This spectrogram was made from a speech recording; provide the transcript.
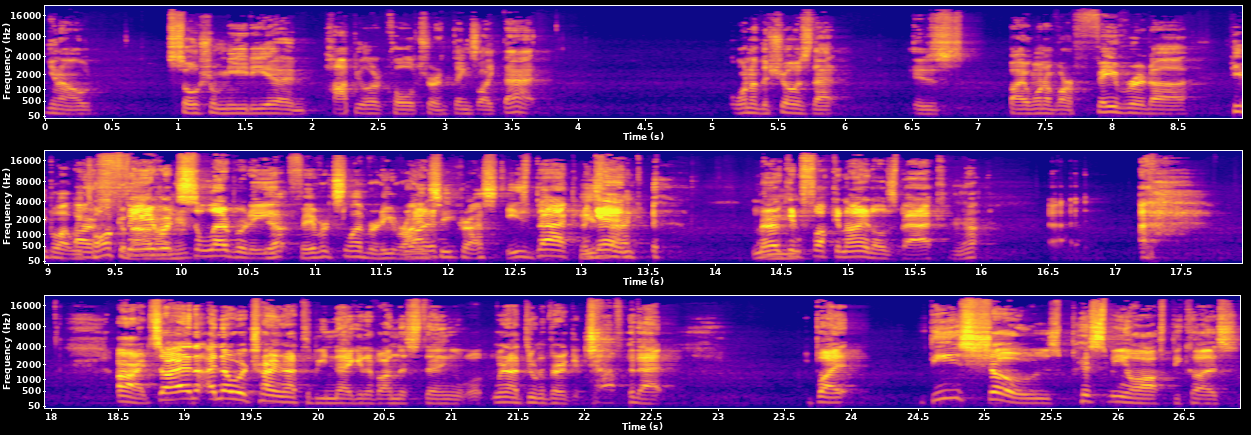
you know, social media and popular culture and things like that. One of the shows that is by one of our favorite uh, people that we Our talk about. favorite celebrity, yeah, favorite celebrity, Ryan Ryan- Seacrest. he's back He's again. back. American mean- fucking Idol is back. Yeah, All right, so I, I know we're trying not to be negative on this thing. We're not doing a very good job of that. But these shows piss me off because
